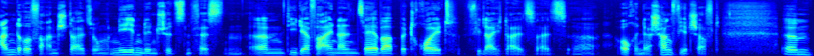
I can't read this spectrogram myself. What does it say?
andere Veranstaltungen neben den Schützenfesten, ähm, die der Verein dann selber betreut, vielleicht als, als äh, auch in der Schankwirtschaft, ähm,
